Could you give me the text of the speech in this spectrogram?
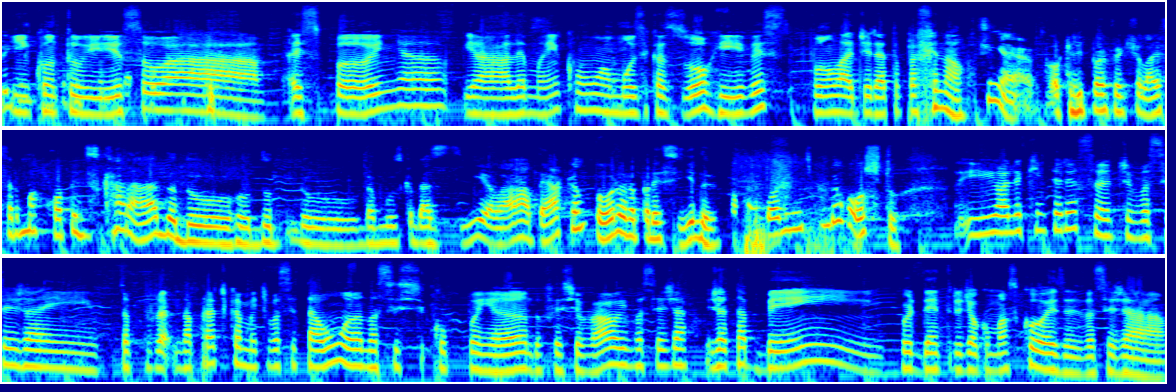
Enquanto isso, a, a Espanha e a Alemanha com músicas horríveis vão lá direto pra final. Sim, é. Aquele Perfect Life era uma cópia descarada do, do, do da música da Zia lá, até a cantora era parecida. Totalmente com meu gosto. E olha que interessante, você já em. Na, praticamente você tá um ano acompanhando o festival e você já, já tá bem por dentro de algumas coisas. Você já,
